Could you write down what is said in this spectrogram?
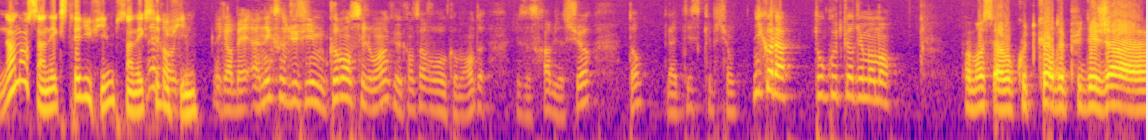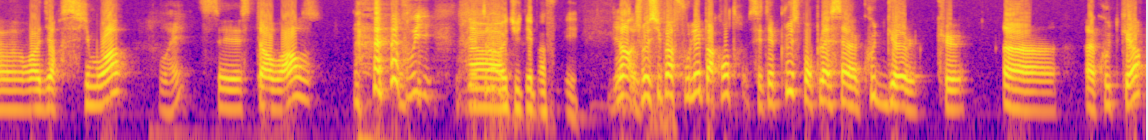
Non, non, c'est un extrait du film. C'est un extrait du film. D'accord, ben, un extrait du film Comment c'est loin que Quentin vous recommande. Et ce sera bien sûr dans la description. Nicolas, ton coup de cœur du moment Enfin, moi, c'est un coup de cœur depuis déjà, euh, on va dire, six mois. Ouais. C'est Star Wars. oui, bientôt. Ah, tu t'es pas bientôt. Non, je me suis pas foulé. Par contre, c'était plus pour placer un coup de gueule que un, un coup de cœur.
